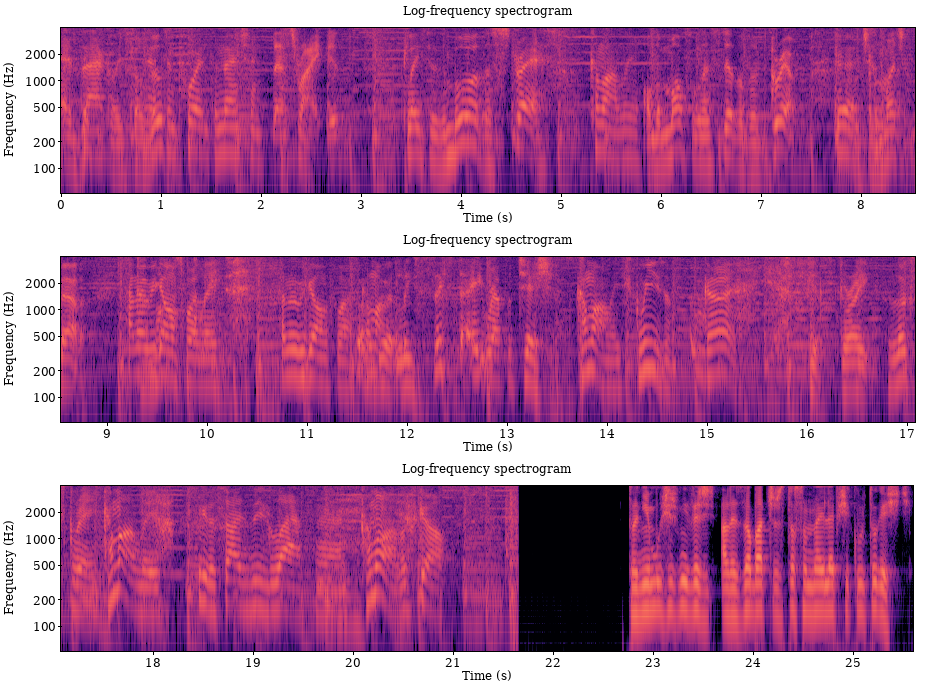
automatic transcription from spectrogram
Exactly. So It's this, important to mention. that's right. It places more of the stress Come on, Lee. on the muscle instead of the grip, Good. which is much better. How many we going for, Lee? How many we going for? We're Come gonna do on. at least six to eight repetitions. Come on, Lee. Squeeze them. Good. It feels great. Looks great. Come on, Lee. Look at the size of these lats, man. Come on, let's go. To nie musisz mi wierzyć, ale zobacz, że to są najlepsi kulturyści.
